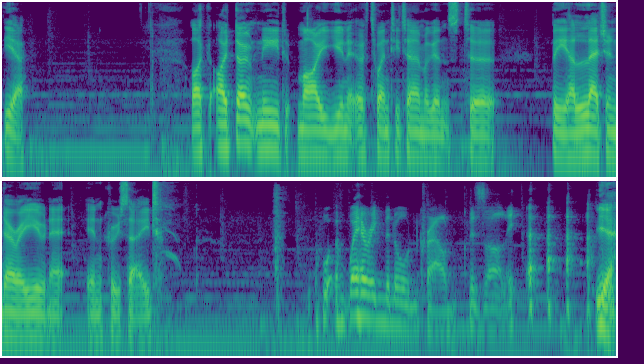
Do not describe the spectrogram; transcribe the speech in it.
Yeah. Like, I don't need my unit of 20 termagants to be a legendary unit in Crusade. Wearing the Norn crown, bizarrely, yeah.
